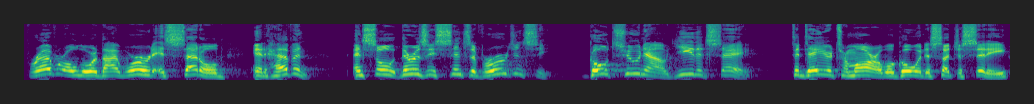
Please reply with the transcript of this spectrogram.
Forever, O Lord, thy word is settled in heaven. And so there is a sense of urgency. Go to now, ye that say, today or tomorrow we'll go into such a city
